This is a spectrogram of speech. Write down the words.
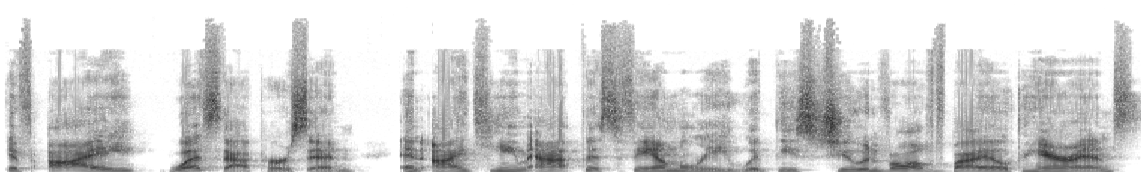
if I was that person and I came at this family with these two involved bio parents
